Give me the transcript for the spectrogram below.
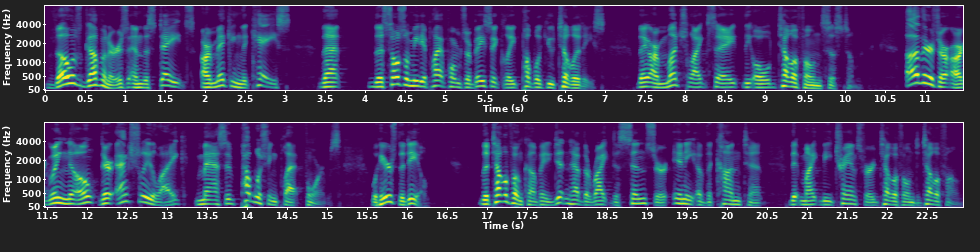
Those governors and the states are making the case that the social media platforms are basically public utilities. They are much like, say, the old telephone system. Others are arguing no, they're actually like massive publishing platforms. Well, here's the deal the telephone company didn't have the right to censor any of the content that might be transferred telephone to telephone.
